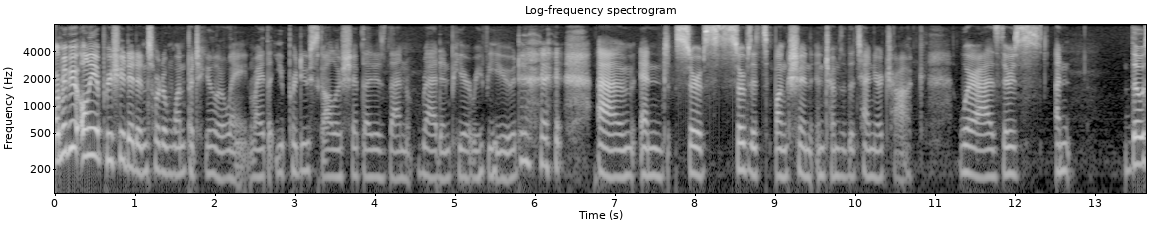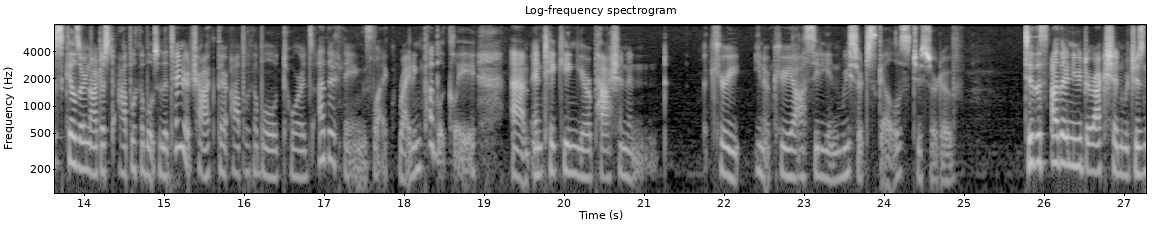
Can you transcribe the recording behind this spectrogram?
or maybe only appreciated in sort of one particular lane, right? That you produce scholarship that is then read and peer reviewed, um, and serves serves its function in terms of the tenure track. Whereas there's an those skills are not just applicable to the tenure track; they're applicable towards other things like writing publicly, um, and taking your passion and curi- you know curiosity and research skills to sort of to this other new direction, which is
